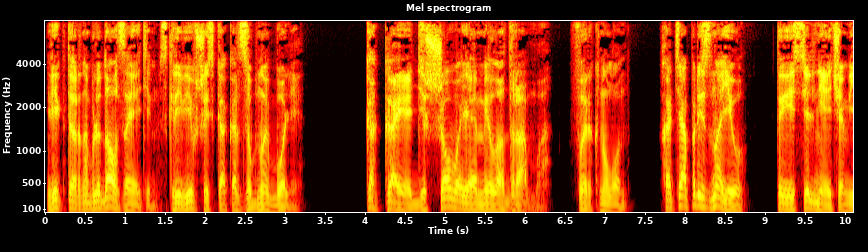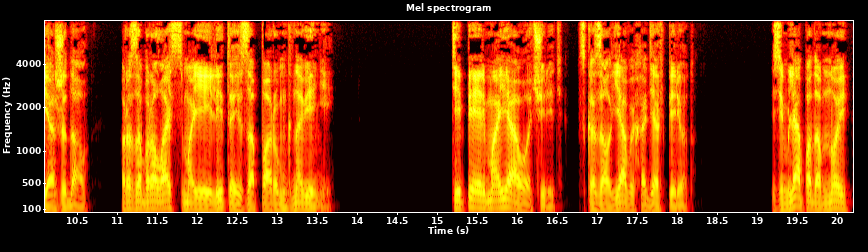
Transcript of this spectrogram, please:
Виктор наблюдал за этим, скривившись как от зубной боли. «Какая дешевая мелодрама!» — фыркнул он. «Хотя, признаю, ты сильнее, чем я ожидал. Разобралась с моей элитой за пару мгновений». «Теперь моя очередь», — сказал я, выходя вперед. Земля подо мной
